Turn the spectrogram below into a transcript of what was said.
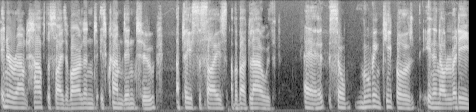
in and around half the size of Ireland is crammed into a place the size of about Louth. Uh, so moving people in an already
